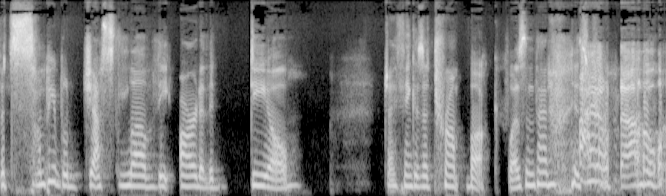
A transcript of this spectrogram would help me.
But some people just love the art of the deal, which I think is a Trump book. Wasn't that? I don't know.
